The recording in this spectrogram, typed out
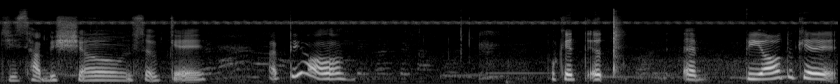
de sabichão, não sei o que, é pior. Porque eu, é pior do que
